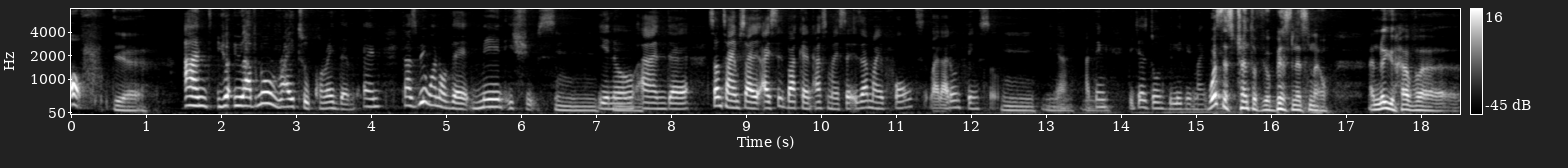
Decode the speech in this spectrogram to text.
off. Yeah and you, you have no right to correct them. And it has been one of the main issues, mm, you know. Mm. And uh, sometimes I, I sit back and ask myself, is that my fault? But I don't think so. Mm, yeah, I think they just don't believe in my. What's the strength of your business now? I know you have uh,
